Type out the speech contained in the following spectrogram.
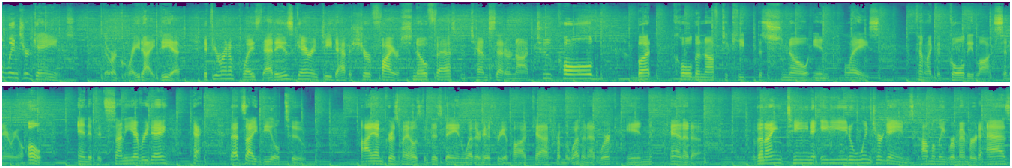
the Winter Games. They're a great idea if you're in a place that is guaranteed to have a surefire snowfest and temps that are not too cold, but cold enough to keep the snow in place. Kind of like a Goldilocks scenario. Oh, and if it's sunny every day, heck, that's ideal too. Hi, I'm Chris, my host of This Day in Weather History, a podcast from the Weather Network in Canada. The 1988 Winter Games, commonly remembered as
